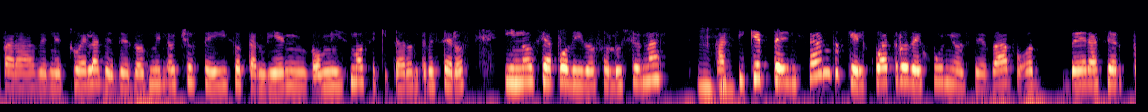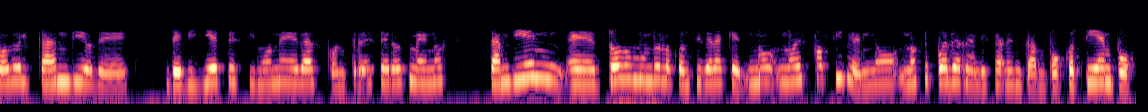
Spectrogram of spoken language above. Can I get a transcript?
para Venezuela. Desde 2008 se hizo también lo mismo, se quitaron tres ceros y no se ha podido solucionar. Así que pensando que el 4 de junio se va a poder hacer todo el cambio de, de billetes y monedas con tres ceros menos, también eh, todo el mundo lo considera que no no es posible, no no se puede realizar en tan poco tiempo.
